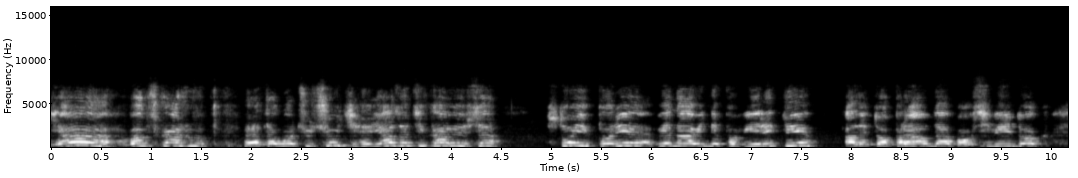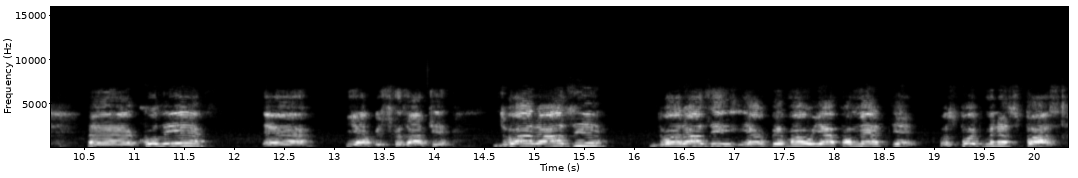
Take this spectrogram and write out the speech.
Я вам скажу е, того чуть-чуть, я зацікавився з тої пори, ви навіть не повірите, але то правда, Бог свідок, е, коли, е, як би сказати, два рази, два рази, як би мав я померти, Господь мене спас.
